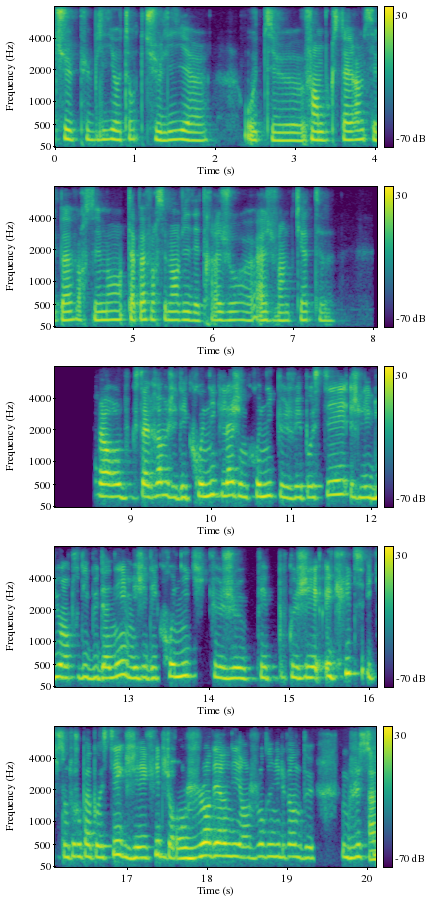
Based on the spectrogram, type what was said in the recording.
tu publies autant que tu lis ou Enfin, Bookstagram, c'est pas forcément... T'as pas forcément envie d'être à jour H24 alors, Bookstagram, j'ai des chroniques. Là, j'ai une chronique que je vais poster. Je l'ai lue en tout début d'année, mais j'ai des chroniques que je que j'ai écrites et qui sont toujours pas postées, que j'ai écrites genre en juin dernier, en juin 2022. Donc, je suis ah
